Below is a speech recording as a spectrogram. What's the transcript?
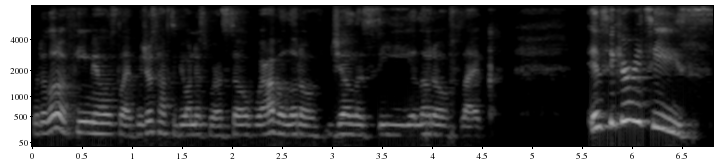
with a lot of females, like we just have to be honest with ourselves. We have a lot of jealousy, a lot of like insecurities.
